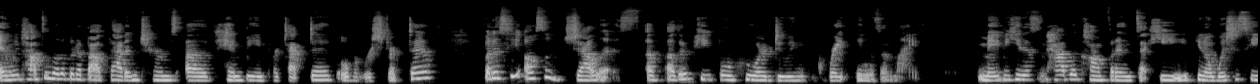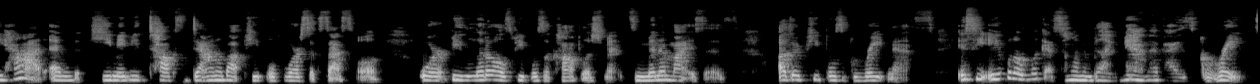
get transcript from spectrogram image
And we talked a little bit about that in terms of him being protective over restrictive. But is he also jealous of other people who are doing great things in life? Maybe he doesn't have the confidence that he, you know, wishes he had. And he maybe talks down about people who are successful or belittles people's accomplishments, minimizes other people's greatness. Is he able to look at someone and be like, man, that guy is great?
